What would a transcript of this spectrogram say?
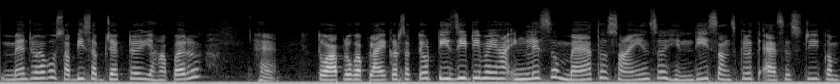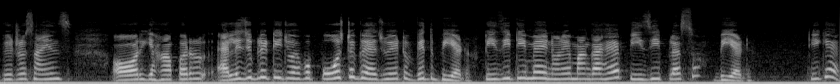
में जो है वो सभी सब्जेक्ट यहाँ पर हैं। तो आप लोग अप्लाई कर सकते हो। टीजीटी में यहाँ English math science Hindi Sanskrit SST computer science और यहाँ पर एलिजिबिलिटी जो है वो post graduate with BEd TGT में इन्होंने मांगा है पीजी प्लस बीएड ठीक है?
